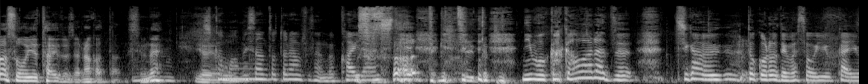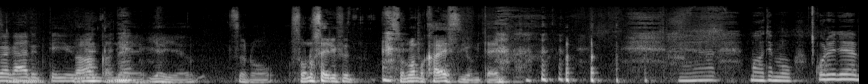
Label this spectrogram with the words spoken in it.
はそういう態度じゃなかったんですよね、うん、しかも安倍さんとトランプさんが会談して にもかかわらず違うところではそういう会話があるっていう、うん、なんかねいやいやそのそのセリフそのまま返すよみたいな。まあでもこれで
